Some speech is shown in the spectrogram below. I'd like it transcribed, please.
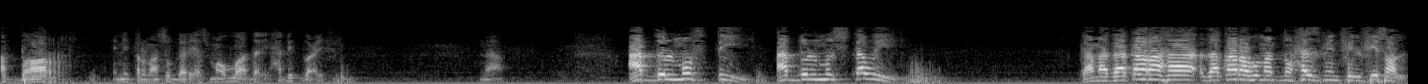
Abdar ini termasuk dari asma Allah dari hadis dhaif. Nah. Abdul Mufti, Abdul Mustawi. Kama dzakaraha dzakarahum Ibnu Hazm fil Fisal.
